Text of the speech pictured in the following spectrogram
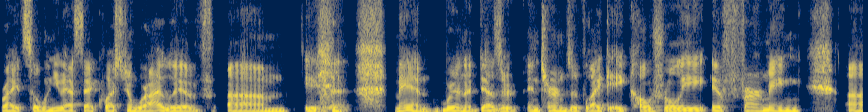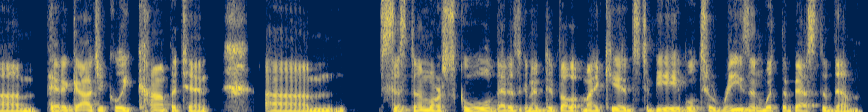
right? So when you ask that question where I live, um, man, we're in a desert in terms of like a culturally affirming, um, pedagogically competent. Um, system or school that is going to develop my kids to be able to reason with the best of them,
